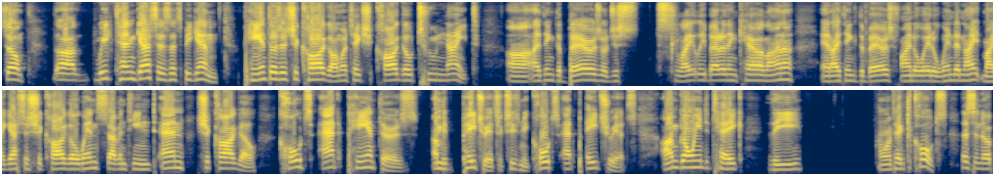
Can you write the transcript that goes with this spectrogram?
So uh, week 10 guesses. Let's begin. Panthers at Chicago. I'm going to take Chicago tonight. Uh, I think the Bears are just slightly better than Carolina, and I think the Bears find a way to win tonight. My guess is Chicago wins 17 10. Chicago. Colts at Panthers. I mean, Patriots, excuse me. Colts at Patriots. I'm going to take the I'm going to take the Colts. Listen, uh,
